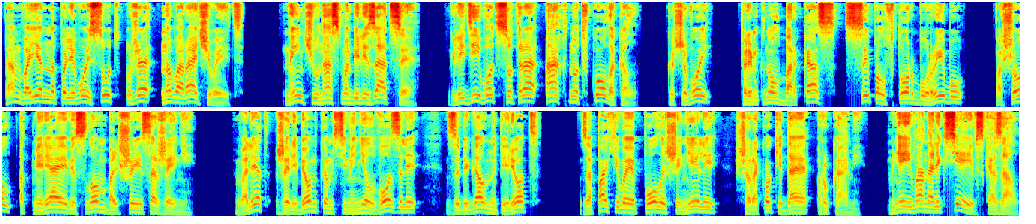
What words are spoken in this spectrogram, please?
Там военно-полевой суд уже наворачивает. Нынче у нас мобилизация. Гляди, вот с утра ахнут в колокол. Кошевой примкнул баркас, сыпал в торбу рыбу, пошел, отмеряя веслом большие сажени. Валет жеребенком семенил возле, забегал наперед, запахивая полы шинели, широко кидая руками. «Мне Иван Алексеев сказал.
